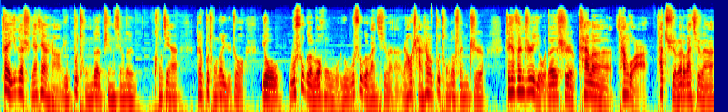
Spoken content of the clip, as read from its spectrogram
在一个时间线上有不同的平行的空间，跟不同的宇宙，有无数个罗红武，有无数个万绮雯，然后产生了不同的分支。这些分支有的是开了餐馆儿，他娶了万绮雯，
